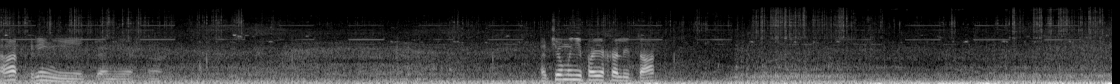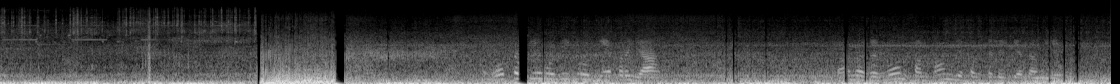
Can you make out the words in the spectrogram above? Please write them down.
Охренеть, конечно. А чем мы не поехали так? Вот таким увидел Днепр я. Там даже вон фонтан где-то вдалеке там есть.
